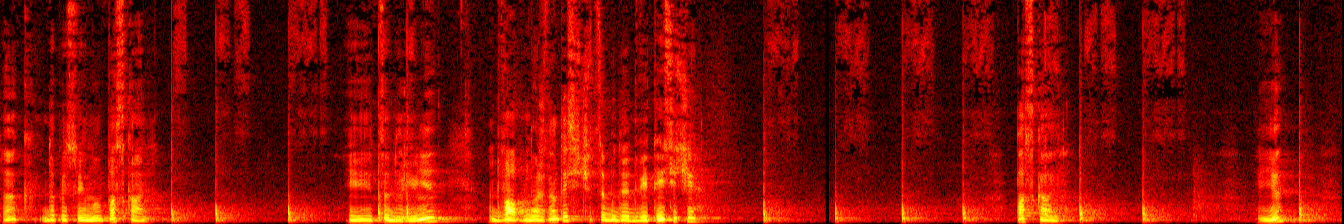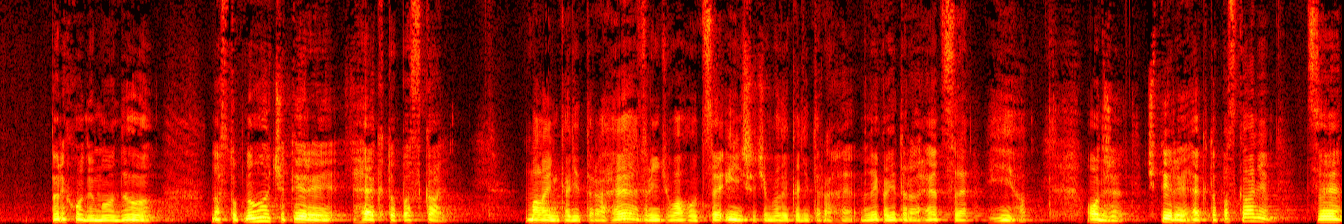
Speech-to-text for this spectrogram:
Так, дописуємо паскаль. І це дорівнює. 2 помножити на 1000 це буде 2000. Паскаль. Є. Переходимо до наступного 4 гектопаскаль. Маленька літера Г, зверніть увагу, це інше, ніж велика літера Г. Велика літера Г це гіга. Отже, 4 гектопаскалі це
